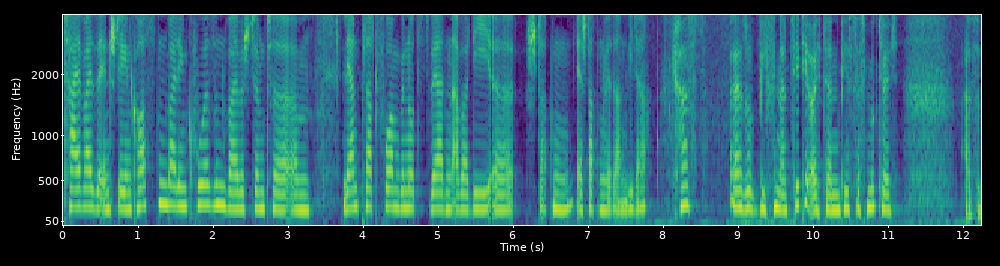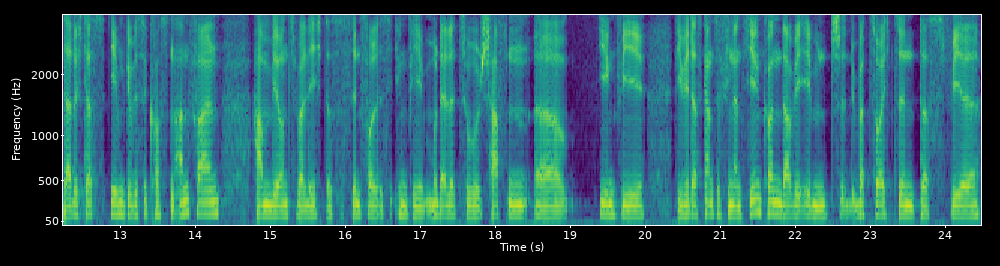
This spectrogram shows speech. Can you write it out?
teilweise entstehen Kosten bei den Kursen, weil bestimmte ähm, Lernplattformen genutzt werden, aber die äh, statten, erstatten wir dann wieder. Krass. Also wie finanziert ihr euch denn? Wie ist das möglich? Also dadurch, dass eben gewisse Kosten anfallen, haben wir uns überlegt, dass es sinnvoll ist, irgendwie Modelle zu schaffen, äh, irgendwie, wie wir das Ganze finanzieren können, da wir eben überzeugt sind, dass wir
